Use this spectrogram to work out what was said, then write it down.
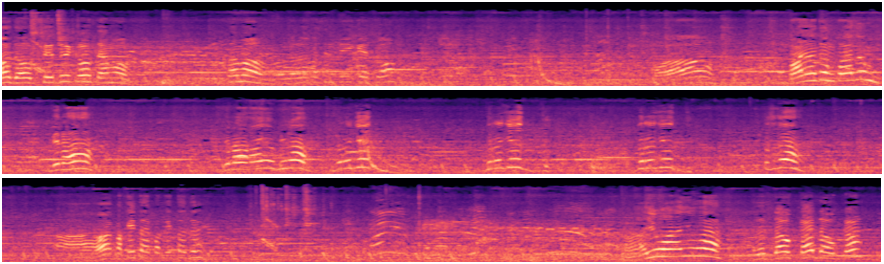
Oh, Dog Cedric, oh, tamo. Tamo, malalabas yung ticket, oh. Wow. Paano dong, paano? Bira. Bira kayo, bira. Bira Jud. Bira Jud. Bira Jud. Tapos ka. Ah, pakita, pakita dire. Ah, Ayaw ha, ayaw ha. Daw ka, daw ka.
